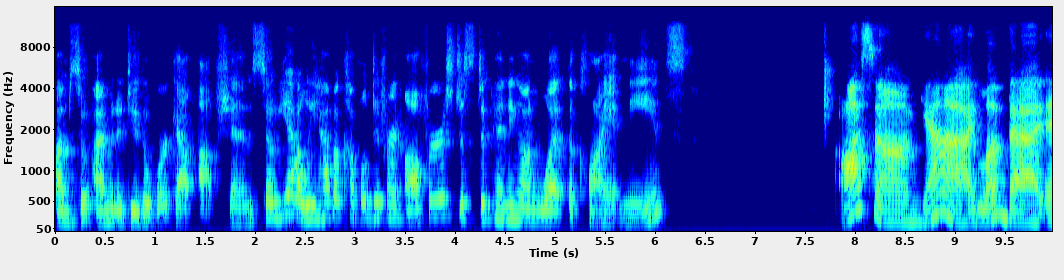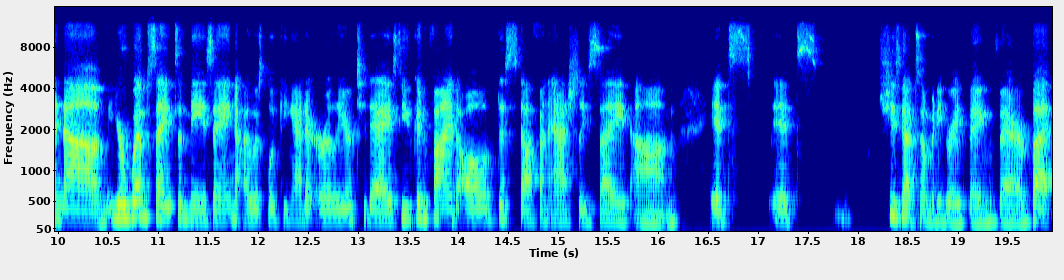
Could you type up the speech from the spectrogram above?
Um, so I'm going to do the workout option. So, yeah, we have a couple different offers just depending on what the client needs. Awesome. Yeah, I love that. And um, your website's amazing. I was looking at it earlier today. So you can find all of this stuff on Ashley's site. Um, it's it's she's got so many great things there. But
